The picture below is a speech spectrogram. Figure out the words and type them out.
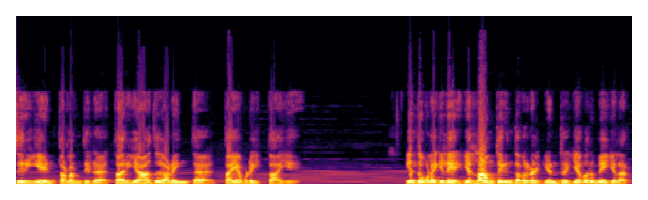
சிறியேன் தளர்ந்திட தரியாது அணைந்த தயவுடை தாயே. இந்த உலகிலே எல்லாம் தெரிந்தவர்கள் என்று எவருமே இலர்.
